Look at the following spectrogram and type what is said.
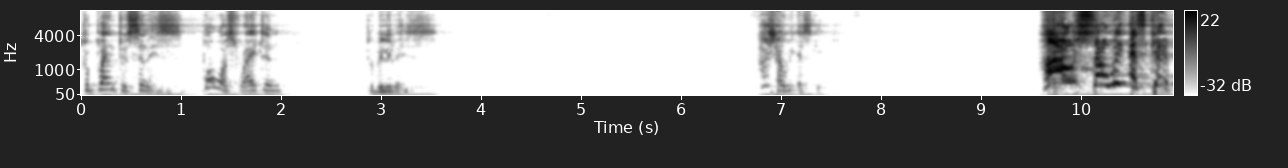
to point to sinners. Paul was writing to believers. How shall we escape? How shall we escape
